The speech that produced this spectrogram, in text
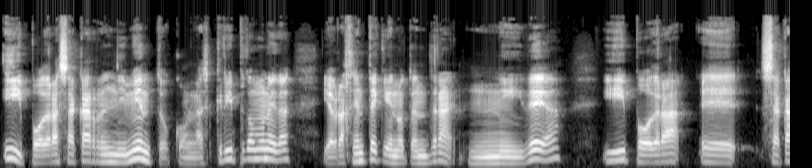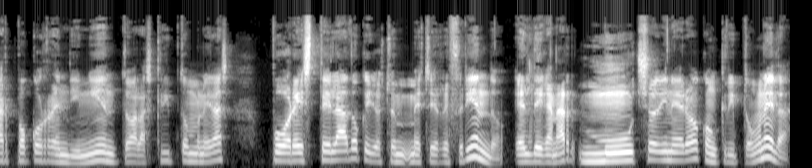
y podrá sacar rendimiento con las criptomonedas y habrá gente que no tendrá ni idea y podrá eh, sacar poco rendimiento a las criptomonedas por este lado que yo me estoy refiriendo, el de ganar mucho dinero con criptomonedas,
